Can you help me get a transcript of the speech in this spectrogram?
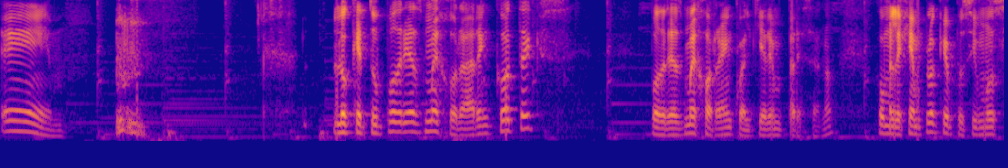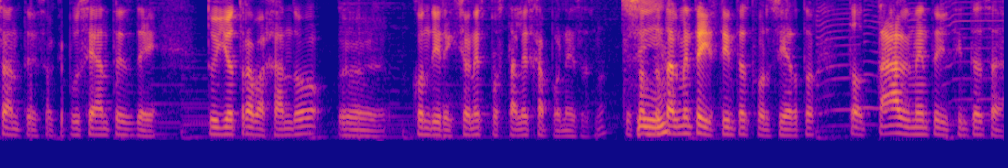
eh, lo que tú podrías mejorar en Cotex, podrías mejorar en cualquier empresa, ¿no? Como el ejemplo que pusimos antes, o que puse antes de tú y yo trabajando eh, con direcciones postales japonesas, ¿no? Que son totalmente distintas, por cierto. Totalmente distintas a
